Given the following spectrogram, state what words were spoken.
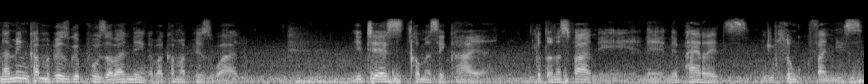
nami ngikhamba phezu kwephuzu abaningi abakhamba phezu kwalo ithi esichoma sekhaya kodwa nasifana ne-pirates ngibuhlungu ukufanisa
